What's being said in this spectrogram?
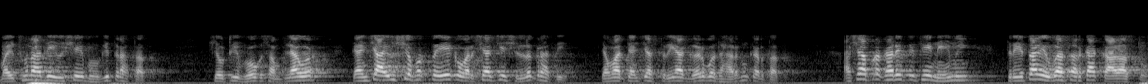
मैथुनादी विषय भोगीत राहतात. शेवटी भोग संपल्यावर त्यांचे आयुष्य फक्त एक वर्षाचे शिल्लक राहते तेव्हा त्यांच्या स्त्रिया गर्भ धारण करतात. अशा प्रकारे तेथे नेहमी त्रेतायुगासारखा काळ असतो.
